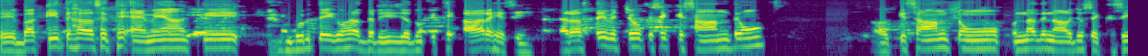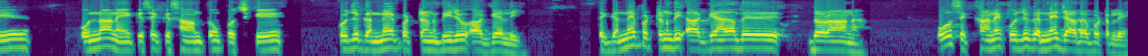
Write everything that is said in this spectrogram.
ਤੇ ਬਾਕੀ ਇਤਿਹਾਸ ਇੱਥੇ ਐਵੇਂ ਆ ਕਿ ਗੁਰੂ ਤੇਗ ਬਹਾਦਰ ਜੀ ਜਦੋਂ ਇੱਥੇ ਆ ਰਹੇ ਸੀ, ਰਸਤੇ ਵਿੱਚੋਂ ਕਿਸੇ ਕਿਸਾਨ ਤੋਂ ਕਿਸਾਨ ਤੋਂ ਉਹਨਾਂ ਦੇ ਨਾਲ ਜੋ ਸਿੱਖ ਸੀ, ਉਹਨਾਂ ਨੇ ਕਿਸੇ ਕਿਸਾਨ ਤੋਂ ਪੁੱਛ ਕੇ ਕੁਝ ਗੰਨੇ ਪੱਟਣ ਦੀ ਜੋ ਆਗਿਆ ਲਈ। ਤੇ ਗੰਨੇ ਪੱਟਣ ਦੀ ਆਗਿਆ ਦੇ ਦੌਰਾਨ ਉਹ ਸਿੱਖਾਂ ਨੇ ਕੁਝ ਗੰਨੇ ਜ਼ਿਆਦਾ ਪੁੱਟ ਲਏ।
